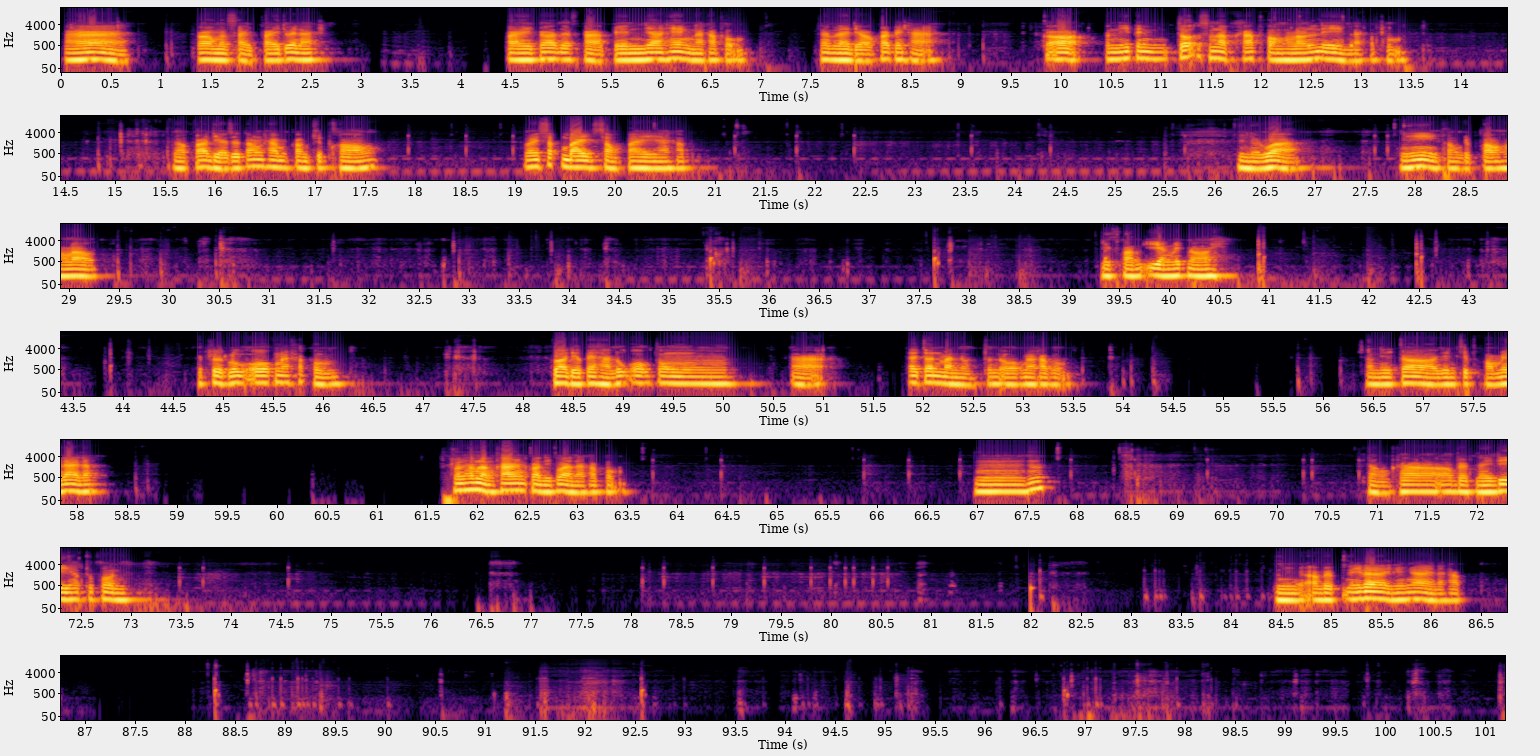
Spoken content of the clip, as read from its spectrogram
อ่า ก็มาใส่ไฟด้วยนะไฟก็จะขาดเป็นหญ้าแห้งนะครับ ผมไม่เป็นไรเดี๋ยวค่อยไปหา ก็วันนี้เป็นโต๊ะสำหรับครับของเรานั่นเองนะครับ ผมแล้วก็เดี๋ยวจะต้องทำกล่องเก็บของ ไว้สักใบสองใบนะครับ อยู่ไหนว่า นี่กล่องเก็บของของเรา มีความเอียงเล็กน้อยไปเปลือกลูกโอ๊กนะครับผม ก็เดี๋ยวไปหาลูกโอ๊กตรง อ่าใต้ต้นมันนู่นต้นโอ๊กนะครับผม ตอนนี้ก็ยังเก็บของไม่ได้นะมาทำหลังคากันก่อนดีกว่านะครับผม อืมหลังคาเอาแบบไหนดีครับทุกคน นี่เอาแบบนี้เลยง่าย ๆนะครับ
